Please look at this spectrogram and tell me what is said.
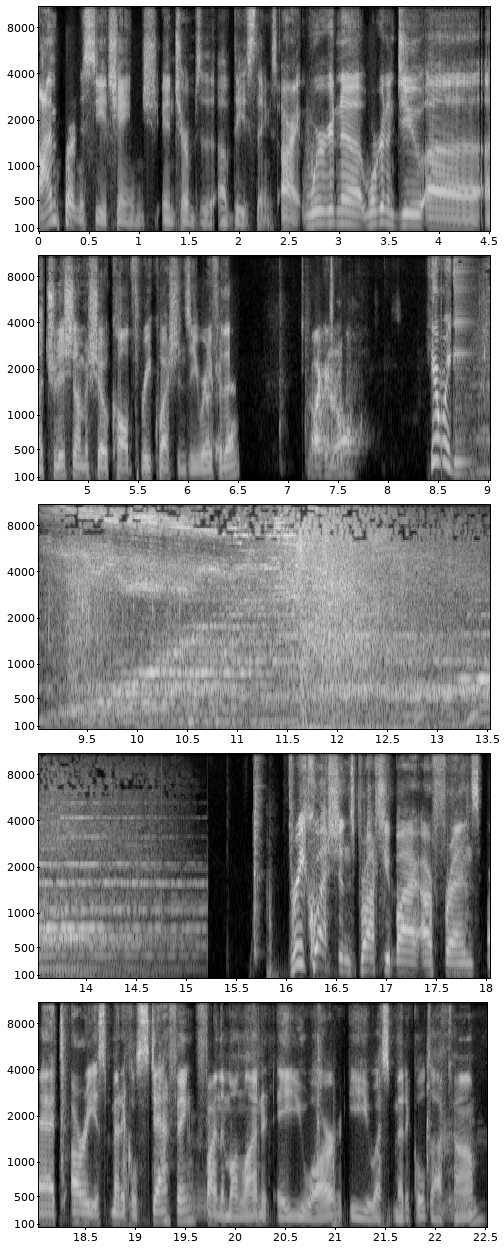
I'm starting to see a change in terms of, of these things. All right, we're gonna we're gonna do uh, a tradition on the show called Three Questions. Are you ready for that? Rock and roll. Here we go. Three questions brought to you by our friends at Aureus Medical Staffing. Find them online at aureusmedical.com.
